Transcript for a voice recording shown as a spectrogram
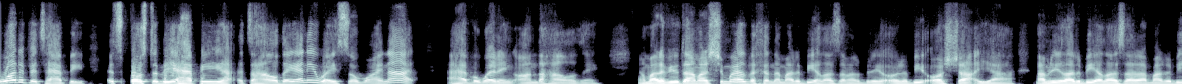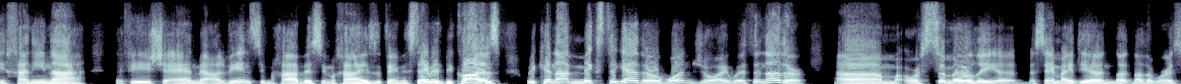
what if it's happy? It's supposed to be a happy, it's a holiday anyway, so why not? I have a wedding on the holiday. אמר רבי יהודה אמר שמואל, וכן אמר רבי אלעזר אמר רבי הושעיה, אמר רבי אלעזר אמר רבי חנינה. לפי שאין מערבין שמחה בשמחה is a famous statement because we cannot mix together one joy with another. Um, or similarly, uh, the same idea, in, in other words,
